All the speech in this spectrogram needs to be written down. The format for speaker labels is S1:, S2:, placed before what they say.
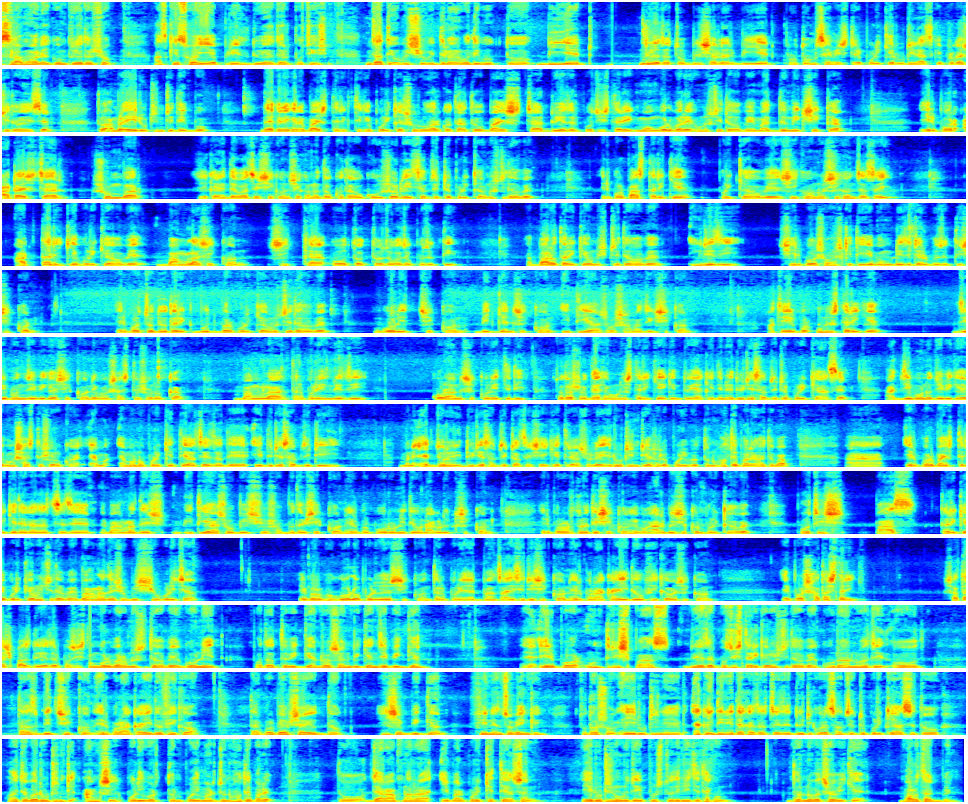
S1: আসসালামু আলাইকুম, প্রিয় দর্শক। আজকে ছয় এপ্রিল দুই হাজার পঁচিশ, জাতীয় বিশ্ববিদ্যালয়ের অধিভুক্ত বিএড, দুই হাজার চব্বিশ সালের বিএড প্রথম সেমিস্টার পরীক্ষার রুটিন আজকে প্রকাশিত হয়েছে। তো আমরা এই রুটিনটি দেখব। দেখেন, এখানে বাইশ তারিখ থেকে পরীক্ষা শুরু হওয়ার কথা। তো বাইশ চার দুই তারিখ মঙ্গলবারে অনুষ্ঠিত হবে মাধ্যমিক শিক্ষা। এরপর আঠাশ চার সোমবার যেখানে দেওয়া আছে শিখন শেখানো দক্ষতা ও কৌশল এই সাবজেক্টের পরীক্ষা অনুষ্ঠিত হবে। এরপর পাঁচ তারিখে পরীক্ষা হবে শিখন ও শিখন যাচাই। আট তারিখে পরীক্ষা হবে বাংলা শিক্ষণ, শিক্ষা ও তথ্য যোগাযোগ প্রযুক্তি। বারো তারিখে অনুষ্ঠিত হবে ইংরেজি, শিল্প, সংস্কৃতি এবং ডিজিটাল প্রযুক্তি শিক্ষণ। এরপর চোদ্দ তারিখ বুধবার পরীক্ষা অনুষ্ঠিত হবে গণিত শিক্ষণ, বিজ্ঞান শিক্ষণ, ইতিহাস ও সামাজিক শিক্ষণ। আচ্ছা এরপর উনিশ তারিখে জীবন জীবিকা শিক্ষণ এবং স্বাস্থ্য সুরক্ষা, বাংলা, তারপরে ইংরেজি কোরআন শিক্ষণ ইত্যাদি। তো দর্শক, দেখেন উনিশ তারিখে কিন্তু একই দিনে দুইটি সাবজেক্টের পরীক্ষা আছে, আর জীবন ও জীবিকা এবং স্বাস্থ্য সুরক্ষা। এম- এমনও পরীক্ষার্থী আছে যাদের এই দুইটি সাবজেক্টই মানে একজনেরই দুইটা সাবজেক্ট আছে। সেই ক্ষেত্রে আসলে রুটিনটি আসলে পরিবর্তন হতে পারে হয়তোবা। এরপর বাইশ তারিখে দেখা যাচ্ছে যে বাংলাদেশ ইতিহাস ও বিশ্ব সভ্যতা শিক্ষণ, এরপর পৌরনীতি ও নাগরিক শিক্ষণ, এরপর অর্থনীতি শিক্ষণ এবং আরবি শিক্ষণ পরীক্ষা হবে। পঁচিশ পাঁচ তারিখে পরীক্ষা অনুষ্ঠিত হবে। বাংলাদেশ ও বিশ্ব পরিচয় এরপর ভূগোল ও পরিবেশ শিক্ষণ, তারপরে অ্যাডভান্স আইসিটি শিক্ষণ, এরপর আকাইদ ও ফিকা শিক্ষণ, এরপর সাতাশ তারিখ, সাতাশ পাঁচ দুই হাজার পঁচিশ মঙ্গলবার অনুষ্ঠিত হবে গণিত, পদার্থবিজ্ঞান, রসায়ন বিজ্ঞান যে বিজ্ঞান এরপর উনত্রিশ পাঁচ দুই হাজার পঁচিশ তারিখে অনুষ্ঠিত হবে কুরআন, ওয়াজিদ ও তাজবিদ শিক্ষণ, এরপর আকাইদ ও ফিকা, তারপর ব্যবসায় উদ্যোগ, হিসেব বিজ্ঞান ফিনান্স ও ব্যাংকিং তো দর্শক, এই রুটিনে একই দিনে দেখা যাচ্ছে যে দুইটি করে সাবজেক্টের পরীক্ষা আছে, তো হয়তো বা রুটিনটি আংশিক পরিবর্তন, পরিমার্জন হতে পারে। তো যারা আপনারা এবার পরীক্ষাতে আসেন এই রুটিন অনুযায়ী প্রস্তুতি নিতে থাকুন। ধন্যবাদ সবাইকে। ভালো থাকবেন।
